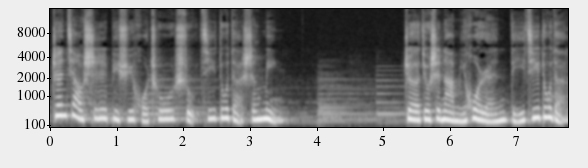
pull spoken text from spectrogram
真教师必须活出属基督的生命。这就是那迷惑人敌基督的，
